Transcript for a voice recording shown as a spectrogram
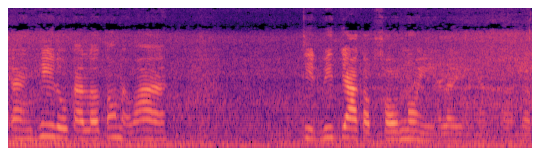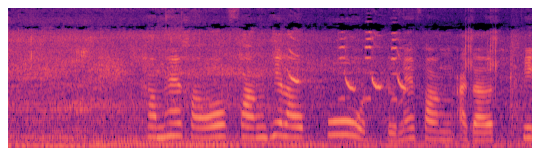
อย่างที่รู้กันเราต้องแบบว่า จิตวิทยากับเขาหน่อยอะไรอย่างเงี้ยค่ะแบบทำให้เขาฟังที่เราพูดหรือไม่ฟังอาจจะมี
